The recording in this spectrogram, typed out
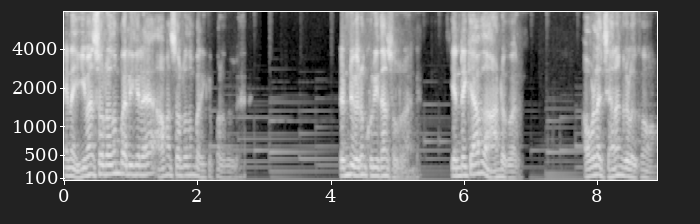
ஏன்னா இவன் சொல்றதும் பலிக்கல அவன் சொல்றதும் பலிக்க போறதில்லை. ரெண்டு பேரும் குறிதான் சொல்றாங்க. என்றைக்காவது ஆண்டவர் அவ்வளவு ஜனங்களுக்கும்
